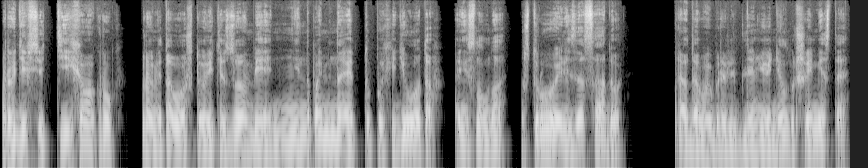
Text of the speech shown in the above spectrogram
Вроде все тихо вокруг, кроме того, что эти зомби не напоминают тупых идиотов, они словно устроили засаду, правда, выбрали для нее не лучшее место.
